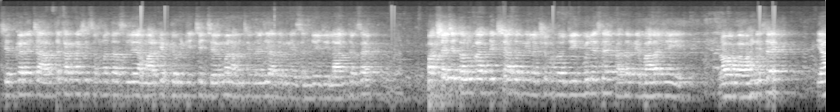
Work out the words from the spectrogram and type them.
शेतकऱ्याच्या अर्थकारणाशी संबंध असलेल्या मार्केट कमिटीचे चेअरमन आमचे दाजी आदरणीय संजयजी लालकर साहेब पक्षाचे तालुका अध्यक्ष आदरणीय लक्ष्मणरावजी इंगुले साहेब आदरणीय बालाजी राव गव्हाणे साहेब या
